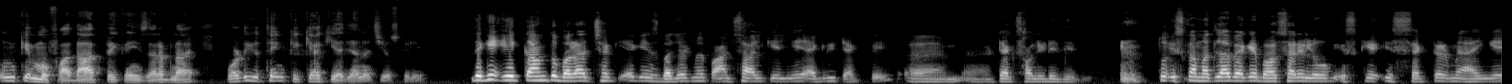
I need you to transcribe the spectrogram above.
उनके मफादात पे कहीं ज़रब ना आए व्हाट डू यू थिंक कि क्या किया जाना चाहिए उसके लिए? देखिए एक काम तो बड़ा अच्छा किया कि इस बजट में पाँच साल के लिए एग्री टेक पे टैक्स हॉलीडे दे दी। तो इसका मतलब है कि बहुत सारे लोग इसके इस सेक्टर में आएँगे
